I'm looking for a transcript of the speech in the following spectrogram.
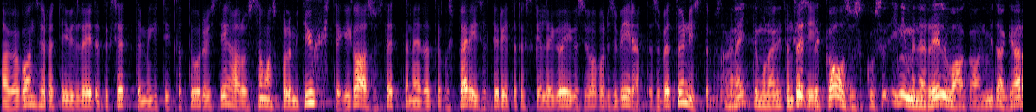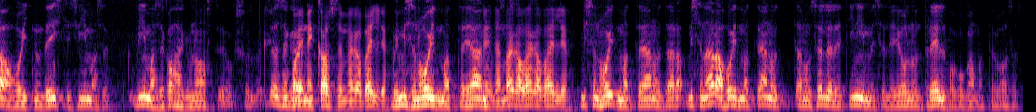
aga konservatiividele heidetakse ette mingit diktatuurilist ihalust, samas pole mitte ühtegi kaasust ette näidata, kus päriselt üritatakse kellegi õigusi ja vabadusi piirata, sa pead tunnistama seda. aga näita mulle näiteks ette kaasus, kus inimene relvaga on midagi ära hoidnud Eestis viimase, viimase kahekümne aasta jooksul. oi, neid kaasuseid on väga palju. või mis on hoidmata jäänud. Neid on väga-väga palju. mis on hoidmata jäänud ära, mis on ära hoidmata jäänud tänu sellele, et inimesel ei olnud relva kogemata kaasas.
